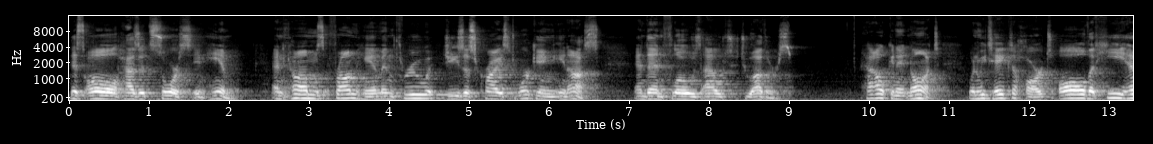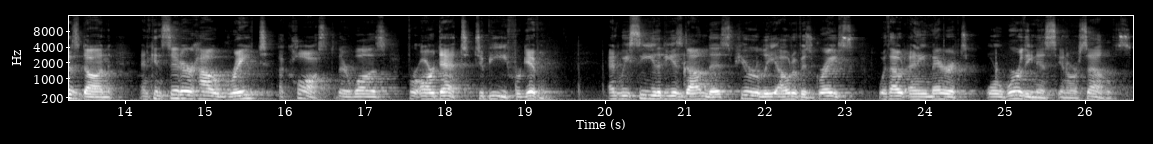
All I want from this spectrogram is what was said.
This all has its source in him and comes from him and through Jesus Christ working in us and then flows out to others. How can it not when we take to heart all that he has done and consider how great a cost there was for our debt to be forgiven? And we see that he has done this purely out of his grace without any merit or worthiness in ourselves.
